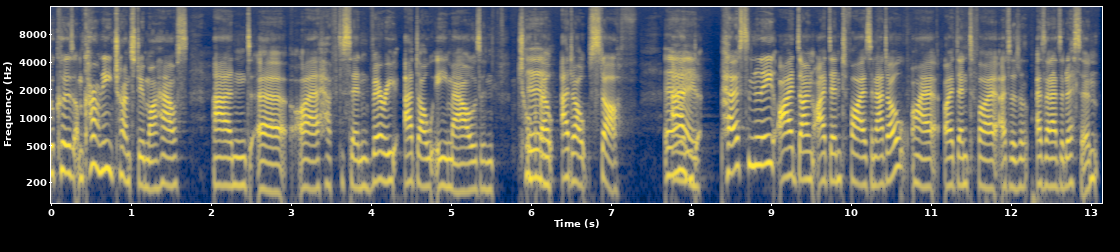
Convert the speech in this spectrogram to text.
because I'm currently trying to do my house and uh, I have to send very adult emails and talk Ew. about adult stuff. Ew. And personally, I don't identify as an adult. I identify as, a, as an adolescent.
